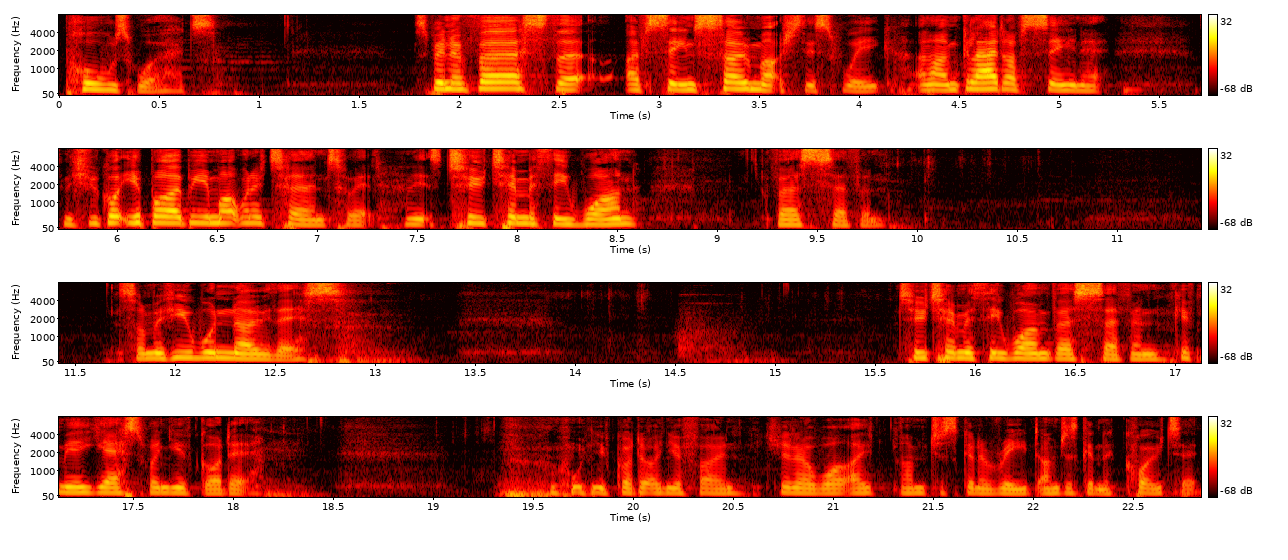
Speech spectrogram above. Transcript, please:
Paul's words. It's been a verse that I've seen so much this week, and I'm glad I've seen it. And if you've got your Bible, you might want to turn to it. And it's 2 Timothy 1, verse 7. Some of you will know this. 2 Timothy 1, verse 7. Give me a yes when you've got it. When you've got it on your phone. Do you know what? I, I'm just going to read, I'm just going to quote it.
